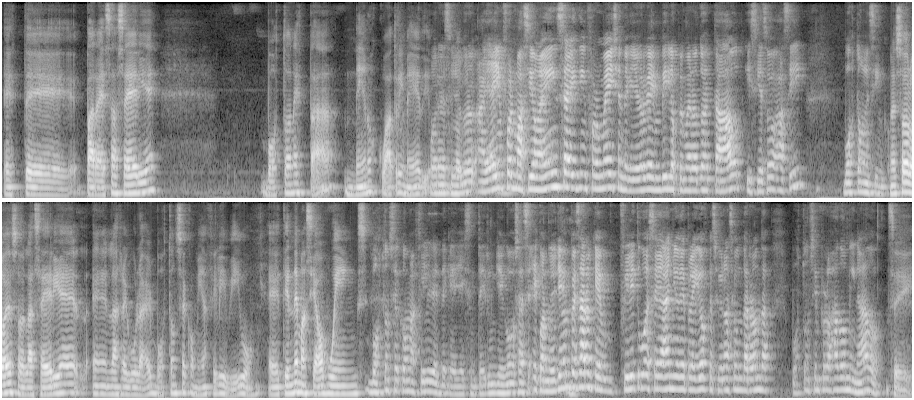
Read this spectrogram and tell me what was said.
este para esa serie Boston está menos cuatro y medio. Por eso, yo creo, ahí hay información, hay inside information de que yo creo que Embiid los primeros dos está out y si eso es así, Boston en 5. No es solo eso, la serie en la regular, Boston se comía a Philly vivo. Eh, tiene demasiados wings. Boston se come a Philly desde que Jason Tatum llegó. O sea, eh, cuando ellos empezaron, que Philly tuvo ese año de playoff que subieron a segunda ronda, Boston siempre los ha dominado. Sí.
